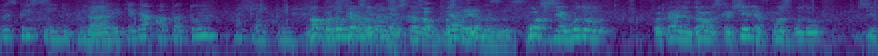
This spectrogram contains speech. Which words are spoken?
воскресенье Да. приезжаете, да? А потом опять приезжаете. Ну, а потом Сказал, я- уже сказал, Я- постоянно будет. В пост я буду, по крайней мере, два воскресенья в пост буду здесь.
